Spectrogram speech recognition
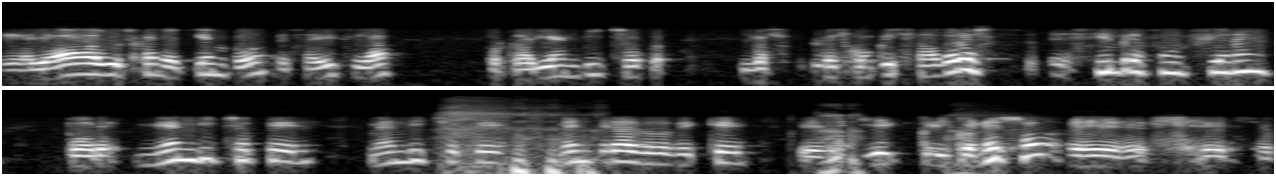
la llevaba buscando tiempo, esa isla, porque habían dicho, los, los conquistadores siempre funcionan por, me han dicho que, me han dicho que, me he enterado de que, y, con eso se, se, se,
